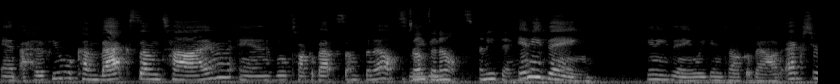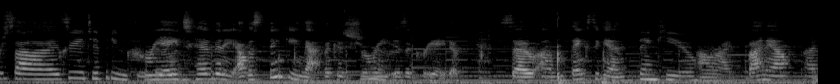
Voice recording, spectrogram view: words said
And I hope you will come back sometime and we'll talk about something else. Something maybe else, anything. Anything. Anything. We can talk about exercise, Creativity would be a good creativity. I was thinking that because Cherie Yeah. is a creative. So um, thanks again. Thank you. All right. Bye now. Bye.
